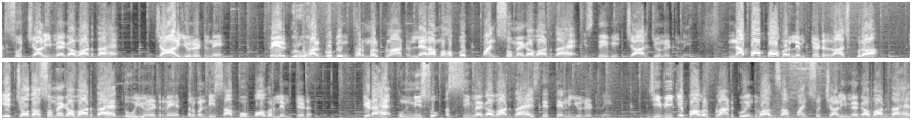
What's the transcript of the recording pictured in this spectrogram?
840 ਮੈਗਾਵਾਟ ਦਾ ਹੈ 4 ਯੂਨਿਟ ਨੇ, ਫਿਰ Guru Hargobind thermal plant Lehra Mohabbat 500 megawatt ਦਾ ਹੈ, ਇਸ ਦੇ ਵੀ 4 ਯੂਨਿਟ ਨੇ। ਨਾਭਾ ਪਾਵਰ ਲਿਮਟਿਡ ਰਾਜਪੁਰਾ ਇਹ 1400 ਮੈਗਾਵਾਟ ਦਾ ਹੈ। ਦੋ ਯੂਨਿਟ ਨੇ ਤਲਵੰਡੀ ਸਾਬੋ ਪਾਵਰ ਲਿਮਟਿਡ ਜਿਹੜਾ ਹੈ 1980 ਮੈਗਾਵਾਟ ਦਾ ਹੈ। ਇਸ ਦੇ 3 ਯੂਨਿਟ ਨੇ GVK power plant Goindwal Sahib 540 megawatt ਦਾ ਹੈ।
